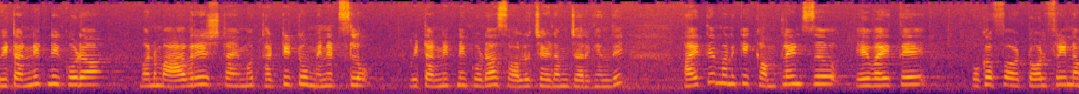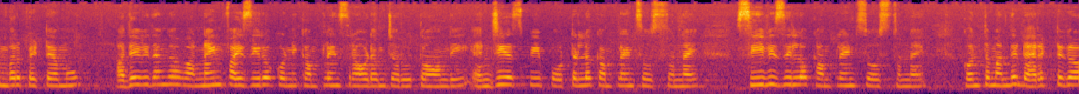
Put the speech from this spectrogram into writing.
వీటన్నిటిని కూడా మనం యావరేజ్ టైము థర్టీ టూ మినిట్స్లో వీటన్నిటిని కూడా సాల్వ్ చేయడం జరిగింది. అయితే మనకి కంప్లైంట్స్ ఏవైతే ఒక టోల్ ఫ్రీ నెంబర్ పెట్టాము అదేవిధంగా వన్ నైన్ ఫైవ్ జీరో కొన్ని కంప్లైంట్స్ రావడం జరుగుతూ ఉంది. ఎన్జిఎస్పి పోర్టల్లో కంప్లైంట్స్ వస్తున్నాయి. సివిజిల్లో కంప్లైంట్స్ వస్తున్నాయి. కొంతమంది డైరెక్ట్గా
